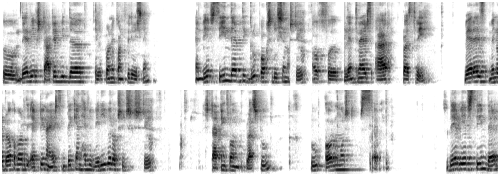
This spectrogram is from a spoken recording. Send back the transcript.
so there we have started with the electronic configuration and we have seen that the group oxidation state of uh, lanthanides are plus 3 whereas when you talk about the actinides they can have a variable oxidation state starting from plus 2 to almost 7 so there we have seen that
